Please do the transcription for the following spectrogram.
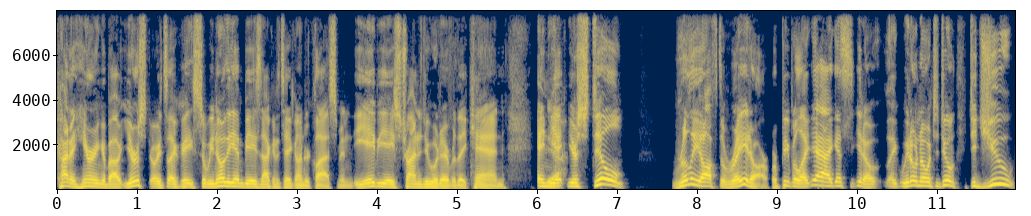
kind of hearing about your story, it's like, okay, so we know the NBA is not going to take underclassmen. The ABA is trying to do whatever they can. And yeah. yet you're still really off the radar where people are like, yeah, I guess, you know, like we don't know what to do. Did you,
